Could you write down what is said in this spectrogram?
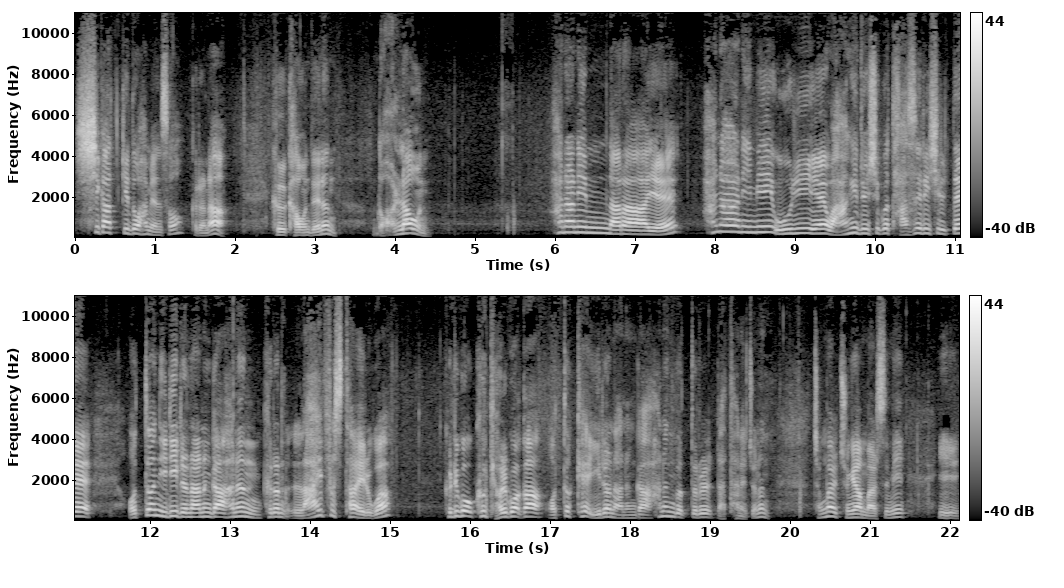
시 같기도 하면서 그러나 그 가운데는 놀라운 하나님 나라의 하나님이 우리의 왕이 되시고 다스리실 때 어떤 일이 일어나는가 하는 그런 라이프 스타일과 그리고 그 결과가 어떻게 일어나는가 하는 것들을 나타내주는 정말 중요한 말씀이 이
